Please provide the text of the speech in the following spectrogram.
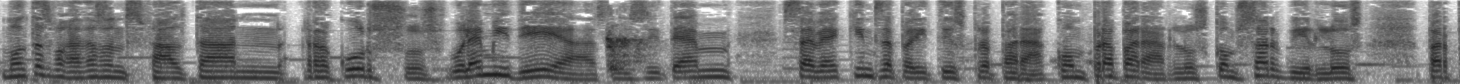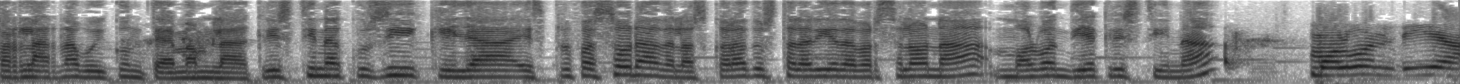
moltes vegades ens falten recursos, volem idees, necessitem saber quins aperitius preparar, com preparar-los, com servir-los. Per parlar-ne avui contem amb la Cristina Cosí, que ella és professora de l'Escola d'Hostaleria de Barcelona. Molt bon dia, Cristina. Molt bon dia.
